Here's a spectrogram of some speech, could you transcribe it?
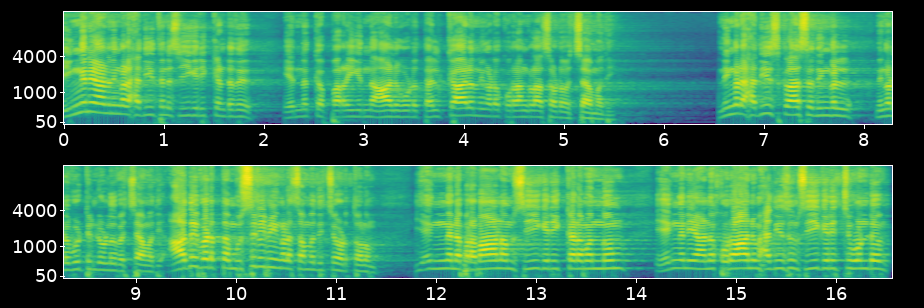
ഇങ്ങനെയാണ് നിങ്ങൾ ഹദീത്തിനെ സ്വീകരിക്കേണ്ടത്. എന്നൊക്കെ പറയുന്ന ആളുകളോട് തൽക്കാലം നിങ്ങളുടെ ഖുറാൻ ക്ലാസ് അവിടെ വെച്ചാൽ മതി. നിങ്ങളുടെ ഹദീസ് ക്ലാസ് നിങ്ങൾ നിങ്ങളുടെ വീട്ടിന്റെ ഉള്ളിൽ വെച്ചാൽ മതി. അത് ഇവിടുത്തെ മുസ്ലിമീങ്ങളെ സംബന്ധിച്ചിടത്തോളം എങ്ങനെ പ്രമാണം സ്വീകരിക്കണമെന്നും എങ്ങനെയാണ് ഖുറാനും ഹദീസും സ്വീകരിച്ചുകൊണ്ട്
